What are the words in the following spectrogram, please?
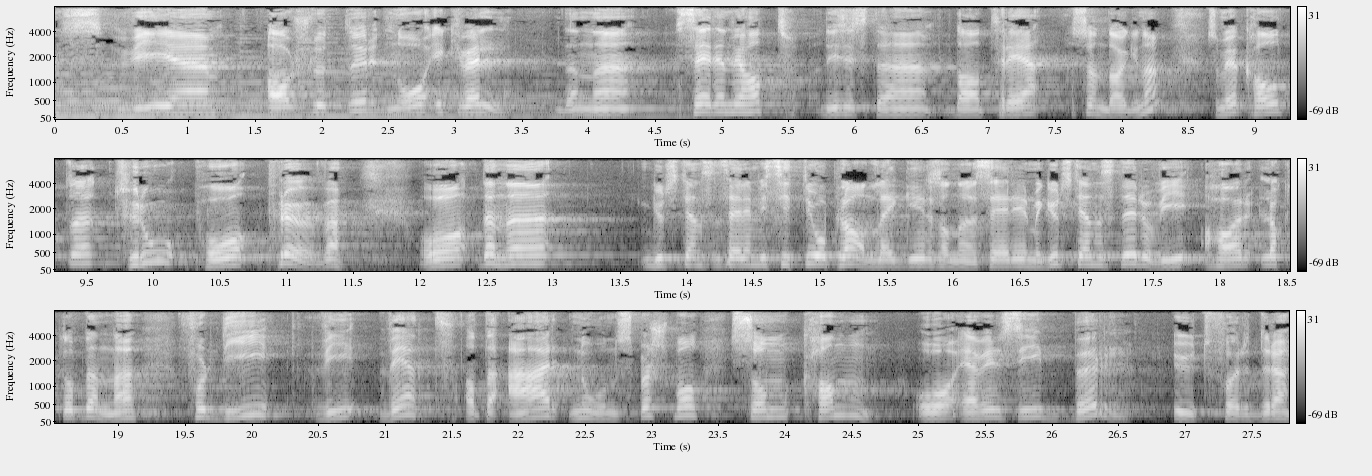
folkens. Vi eh, avslutter nå i kveld denne serien vi har hatt de siste da, tre søndagene, som vi har kalt eh, 'Tro på prøve'. Og denne gudstjenesteserien Vi sitter jo og planlegger sånne serier med gudstjenester, og vi har lagt opp denne fordi vi vet at det er noen spørsmål som kan, og jeg vil si bør, utfordre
